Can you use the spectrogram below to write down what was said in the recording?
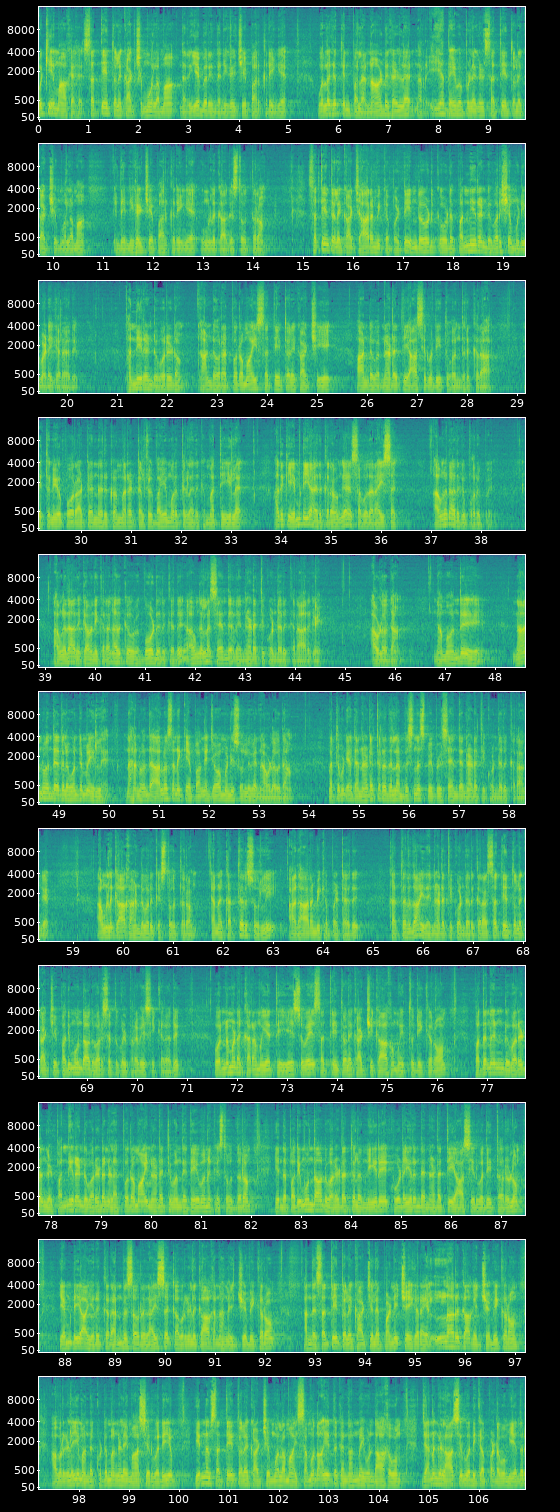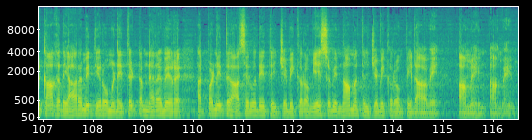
முக்கியமாக சத்திய தொலைக்காட்சி மூலமாக நிறைய பேர் இந்த நிகழ்ச்சியை பார்க்குறீங்க. உலகத்தின் பல நாடுகளில் நிறைய தெய்வ பிள்ளைகள் சத்திய தொலைக்காட்சி மூலமாக இந்த நிகழ்ச்சியை பார்க்குறீங்க. உங்களுக்காக ஸ்தோத்திரம். சத்தியம் தொலைக்காட்சி ஆரம்பிக்கப்பட்டு இன்றோடுக்கோடு பன்னிரண்டு வருஷம் முடிவடைகிறாரு. பன்னிரண்டு வருடம். ஆண்டவர் அற்புதமாய் சத்திய தொலைக்காட்சியை ஆண்டவர் நடத்தி ஆசிர்வதித்து வந்திருக்கிறார். எத்தனையோ போராட்டம் நெருக்கம் மிரட்டல்கள் பயமுறுத்தல்கள் அதுக்கு மத்தியில். அதுக்கு எம்டியாக இருக்கிறவங்க சகோதரர் ஐசக் அவங்க தான் அதுக்கு பொறுப்பு. அவங்க தான் அதை கவனிக்கிறாங்க. அதுக்கு ஒரு போர்டு இருக்குது. அவங்கெல்லாம் சேர்ந்து அதை நடத்தி கொண்டு இருக்கிறார்கள் அவ்வளோதான் நம்ம வந்து நான் வந்து அதில் ஒன்றுமே இல்லை. நான் வந்து ஆலோசனை கேட்பாங்க ஜெபம் பண்ணி சொல்லுவேன் அவ்வளவுதான். மற்றபடி அதை நடத்துகிறதெல்லாம் பிஸ்னஸ் பீப்புள் சேர்ந்து நடத்தி கொண்டு இருக்கிறாங்க அவங்களுக்காக ஆண்டவருக்கு ஸ்தோத்திரம். ஆனால் கத்தர் சொல்லி அது ஆரம்பிக்கப்பட்டது. கத்தர் தான் இதை நடத்தி கொண்டிருக்கிறார். சத்தியம் தொலைக்காட்சி பதிமூன்றாவது வருஷத்துக்குள் பிரவேசிக்கிறது. ஒரு நிமிடம் கரமுயர்த்தி இயேசுவே சத்தியம் தொலைக்காட்சிக்காக உம்மை துடிக்கிறோம் பதினெண்டு வருடங்கள் பன்னிரண்டு வருடங்கள் அற்புதமாய் நடத்தி வந்த தேவனுக்கு ஸ்தோத்திரம். இந்த பதிமூன்றாவது வருடத்திலும் நீரே கூட இருந்து நடத்தி ஆசீர்வதித்தருளும். எம்டியா இருக்கிற அன்பு சௌரர் ஐசக் அவர்களுக்காக நாங்கள் ஜெபிக்கிறோம். அந்த சத்திய தொலைக்காட்சியில் பணி செய்கிற எல்லாருக்காக ஜெபிக்கிறோம். அவர்களையும் அந்த குடும்பங்களையும் ஆசிர்வதியும். இன்னும் சத்திய தொலைக்காட்சி மூலமாய் சமுதாயத்துக்கு நன்மை உண்டாகவும் ஜனங்கள் ஆசிர்வதிக்கப்படவும் எதற்காக அதை ஆரம்பித்தீரோ உடைய திட்டம் நிறைவேற அர்ப்பணித்து ஆசிர்வதித்து ஜெபிக்கிறோம். இயேசுவின் நாமத்தில் ஜெபிக்கிறோம். பிதாவே ஆமேன் ஆமேன்.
